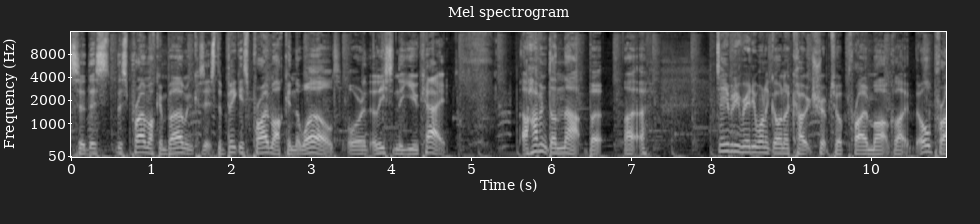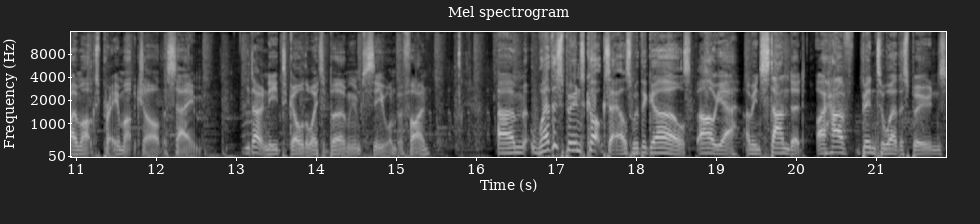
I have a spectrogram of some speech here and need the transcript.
to this this Primark in Birmingham because it's the biggest Primark in the world, or at least in the UK. I haven't done that, but uh, does anybody really want to go on a coach trip to a Primark? Like all Primarks pretty much are the same. You don't need to go all the way to Birmingham to see one, but fine. Um, Wetherspoons cocktails with the girls. Oh yeah, I mean standard. I have been to Wetherspoons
